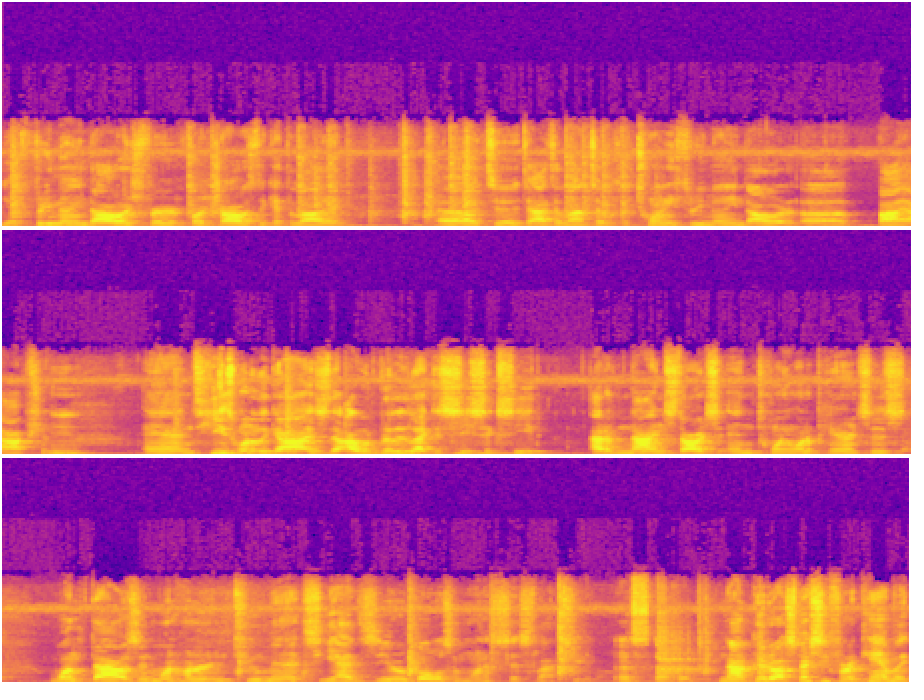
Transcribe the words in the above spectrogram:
you know three million dollars for, for Charles de Ketelaere uh, to, to Atalanta with a twenty three million dollar uh, buy option. Mm. And he's one of the guys that I would really like to see succeed. Out of nine starts and 21 appearances, 1,102 minutes, he had zero goals and one assist last year. That's not good. Not good, at all, especially for a cam. Like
